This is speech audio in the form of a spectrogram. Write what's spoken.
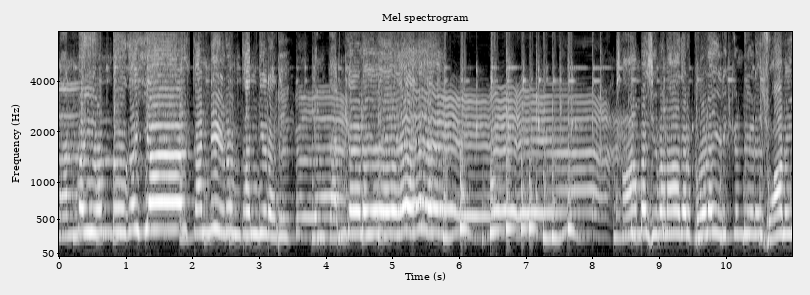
நன்மை உண்டு கையால் தண்ணீரும் தந்திடடி என் கண்களே. சாம்ப சிவநாதர் போல இருக்கின்றீடு சுவாமி.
